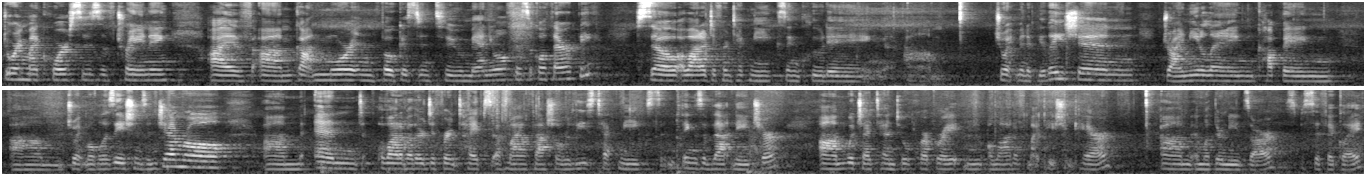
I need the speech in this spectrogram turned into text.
during my courses of training, I've um, gotten more in focused into manual physical therapy. So a lot of different techniques, including um, joint manipulation, dry needling, cupping, um, joint mobilizations in general, um, and a lot of other different types of myofascial release techniques and things of that nature, um, which I tend to incorporate in a lot of my patient care um, and what their needs are specifically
